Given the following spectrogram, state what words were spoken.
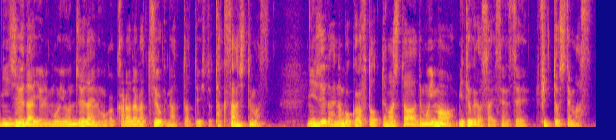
20代よりも40代の方が体が強くなったっていう人たくさん知ってます。20代の僕は太ってました。でも今は見てください先生。フィットしてます。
